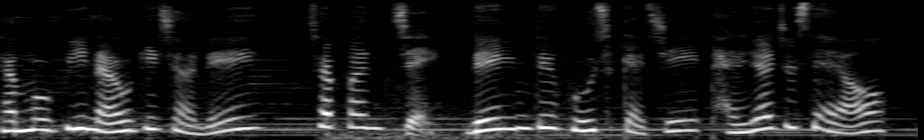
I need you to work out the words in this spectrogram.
잡몹이 나오기 전에 첫 번째 네임드 보스까지 달려주세요.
